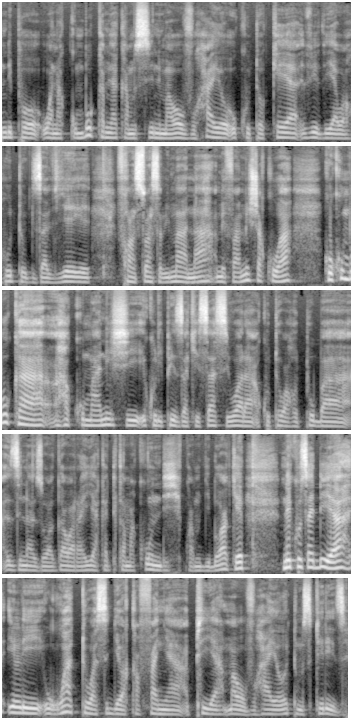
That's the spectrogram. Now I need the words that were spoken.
ndipo wanakumbuka miaka 50 maovu hayo kutokea dhidi ya Wahutu. Xavier François Sabimana amefahamisha kuwa kukumbuka hakumaanishi kulipiza kisasi wala kutoa hotuba zinazowagawa raia katika makundi kwa mjibu wake ni kusaidia ili watu wasije wakafanya pia maovu hayo. Tumsikilize.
